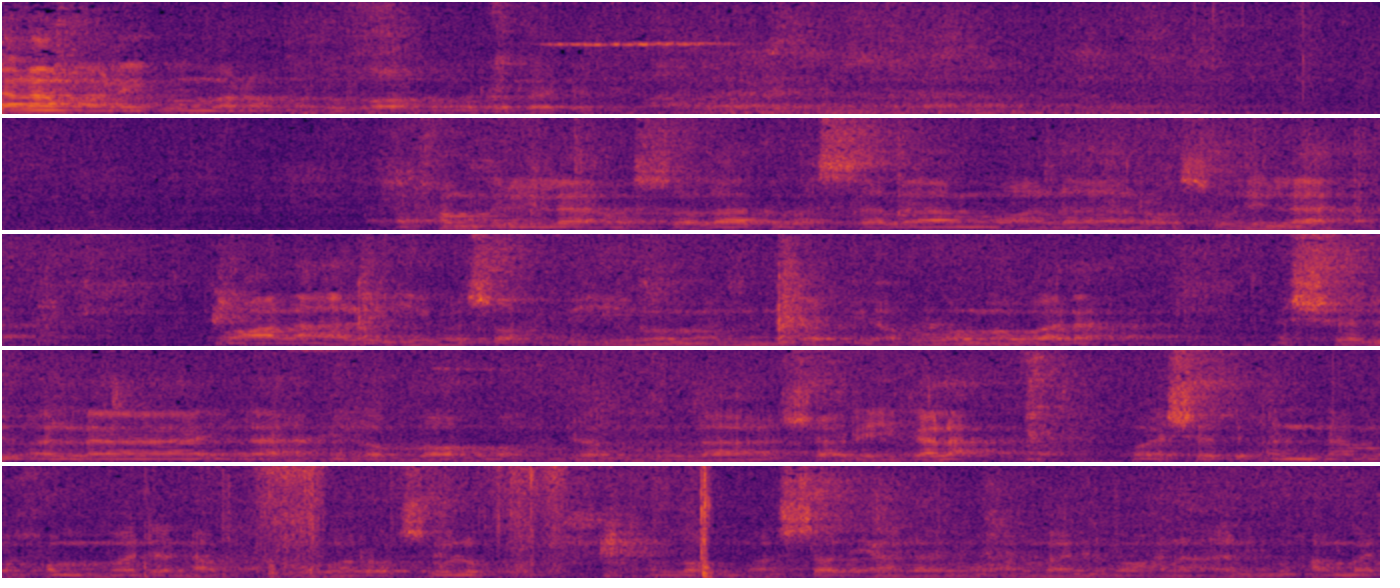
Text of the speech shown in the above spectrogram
Assalamualaikum warahmatullahi wabarakatuh. Alhamdulillah wassalatu wassalamu ala Rasulillah wa ala alihi wa sahbihi wa man tabi'ahu wa mawalah. Asyhadu an la ilaha illallah wahdahu la syarikalah wa asyhadu anna Muhammadan abduhu wa rasuluh. Allahumma shalli ala Muhammad wa ala ali Muhammad.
